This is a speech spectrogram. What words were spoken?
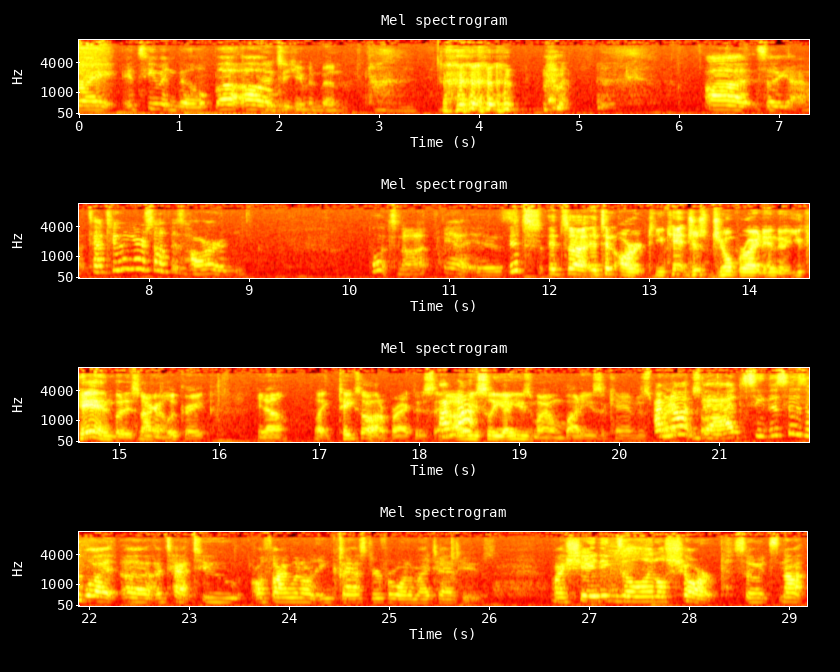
right. It's human bill. But um, it's a human bend. uh, so yeah, tattooing yourself is hard. no, it's not. Yeah, it is. It's it's uh it's an art. You can't just jump right into it. You can, but it's not gonna look great. You know, like takes a lot of practice. And I'm not- obviously, I use my own body as a canvas. I'm not bad. See, this is what uh, a tattoo. If I went on Ink Master for one of my tattoos, my shading's a little sharp, so it's not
